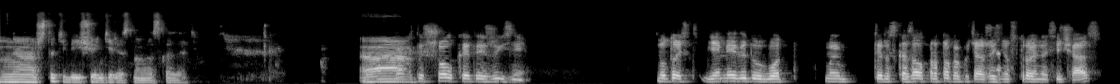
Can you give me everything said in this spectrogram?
Э, что тебе еще интересного рассказать? А, как ты шел к этой жизни? Ну, то есть, я имею в виду, вот мы, ты рассказал про то, как у тебя жизнь устроена сейчас,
